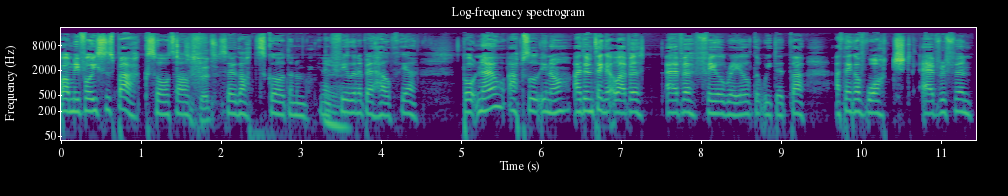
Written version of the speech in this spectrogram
Well, my voice is back, sort of. This good. So that's good, and I'm you know feeling a bit healthier. But no, absolutely not. I don't think it'll ever ever feel real that we did that. I think I've watched everything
